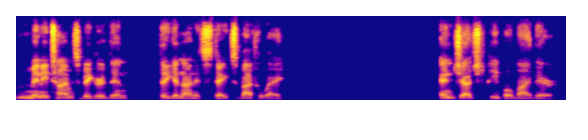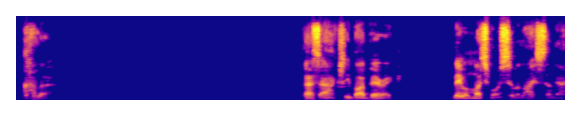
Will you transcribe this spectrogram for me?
many times bigger than the United States, by the way, and judged people by their color. That's actually barbaric. They were much more civilized than that.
